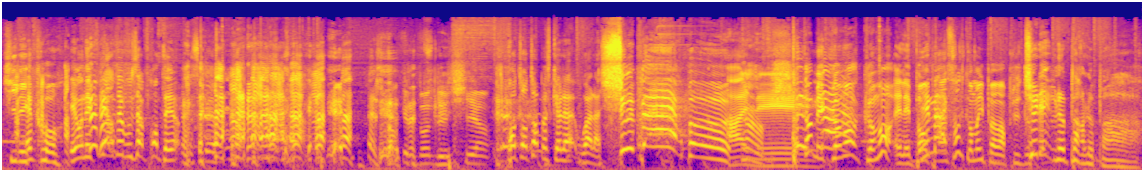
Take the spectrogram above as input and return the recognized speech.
Qu'il est con. Et on est fiers de vous affronter. hein, parce que- Quelle bande de chiens. Prends ton temps parce qu'elle a. Voilà, superbe Allez. Non mais comment, comment Elle est pas Mais Max, embarrassante, comment il peut avoir plus de... Tu les... ne parle pas.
